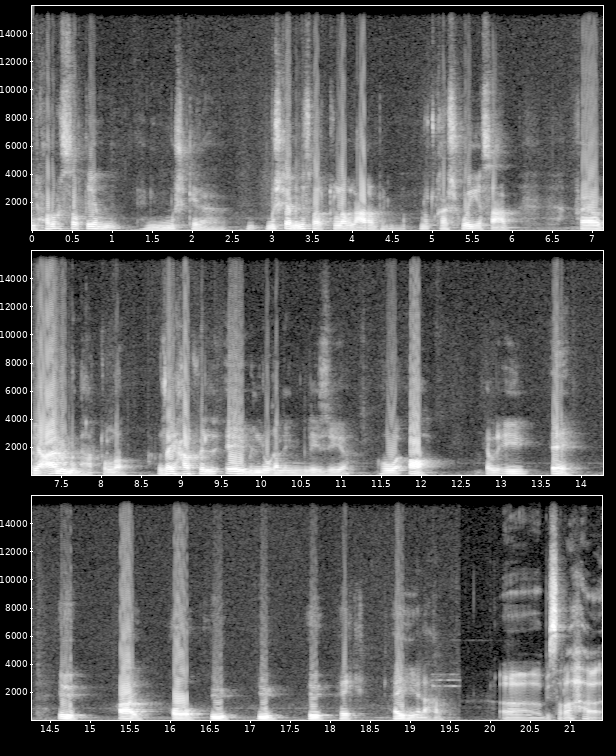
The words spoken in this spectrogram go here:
الحروف الصوتية يعني مشكلة مشكلة بالنسبة للطلاب العرب. نطقها شوية صعب فبيعانوا منها الطلاب. زي حرف ال A باللغة الإنجليزية هو آ ال E إيه E I O U U U هيك. هي هي الأحرف. آه بصراحة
